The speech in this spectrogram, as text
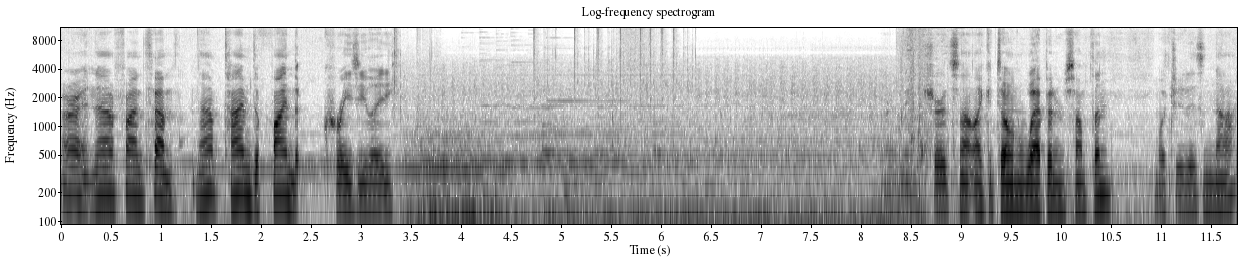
Alright, now find time. Now time to find the crazy lady. Sure it's not like its own weapon or something, which it is not.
